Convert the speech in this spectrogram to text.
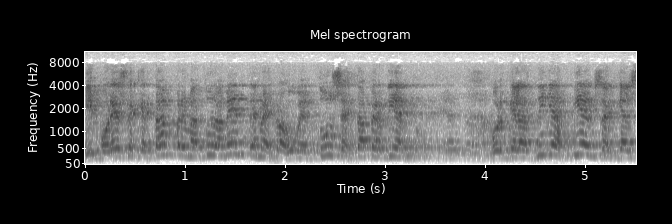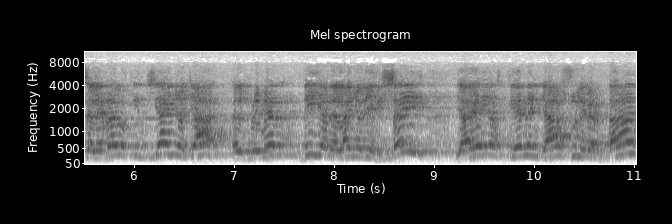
Y por eso es que tan prematuramente nuestra juventud se está perdiendo. Porque las niñas piensan que al celebrar los 15 años ya, el primer día del año 16, ya ellas tienen ya su libertad,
